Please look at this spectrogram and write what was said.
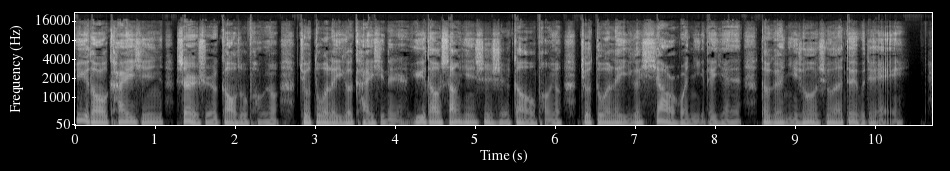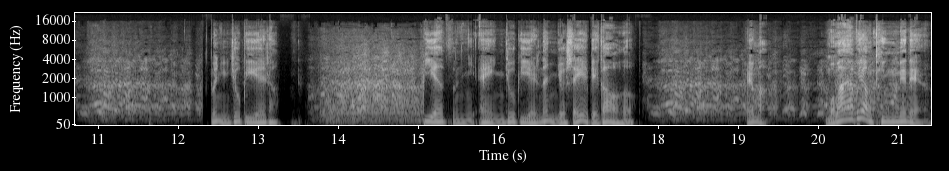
遇到开心事时，告诉朋友，就多了一个开心的人；遇到伤心事时，告诉朋友，就多了一个笑话你的人。豆哥，你说我说的对不对？那你就憋着，憋死你！哎，你就憋着，那你就谁也别告诉。哎呀妈，我妈还不想听的呢。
